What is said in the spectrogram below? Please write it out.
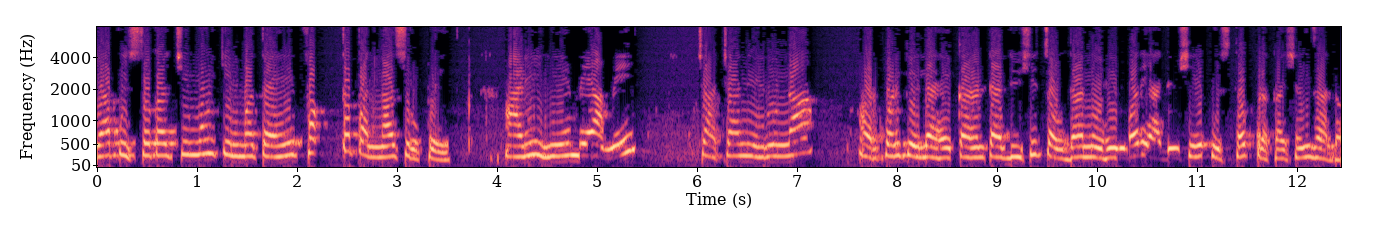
या पुस्तकाची मूळ किंमत आहे फक्त पन्नास रुपये. आणि हे मी आम्ही चाचा नेहरूंना अर्पण केलं आहे. कारण त्या दिवशी चौदा नोव्हेंबर या दिवशी हे पुस्तक प्रकाशन झालं.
